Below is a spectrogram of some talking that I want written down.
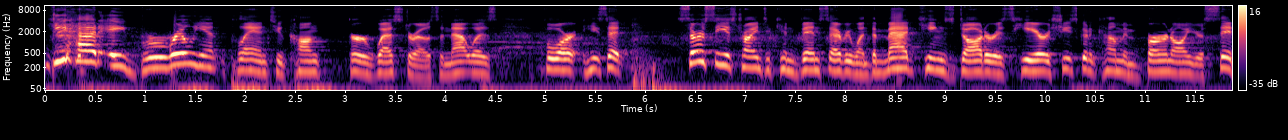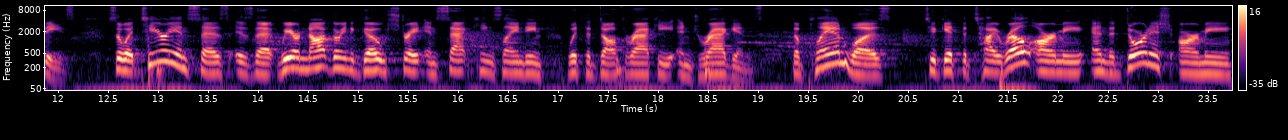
he had a brilliant plan to conquer Westeros, and that was for he said. Cersei is trying to convince everyone the Mad King's daughter is here. She's going to come and burn all your cities. So, what Tyrion says is that we are not going to go straight and sack King's Landing with the Dothraki and dragons. The plan was to get the Tyrell army and the Dornish army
